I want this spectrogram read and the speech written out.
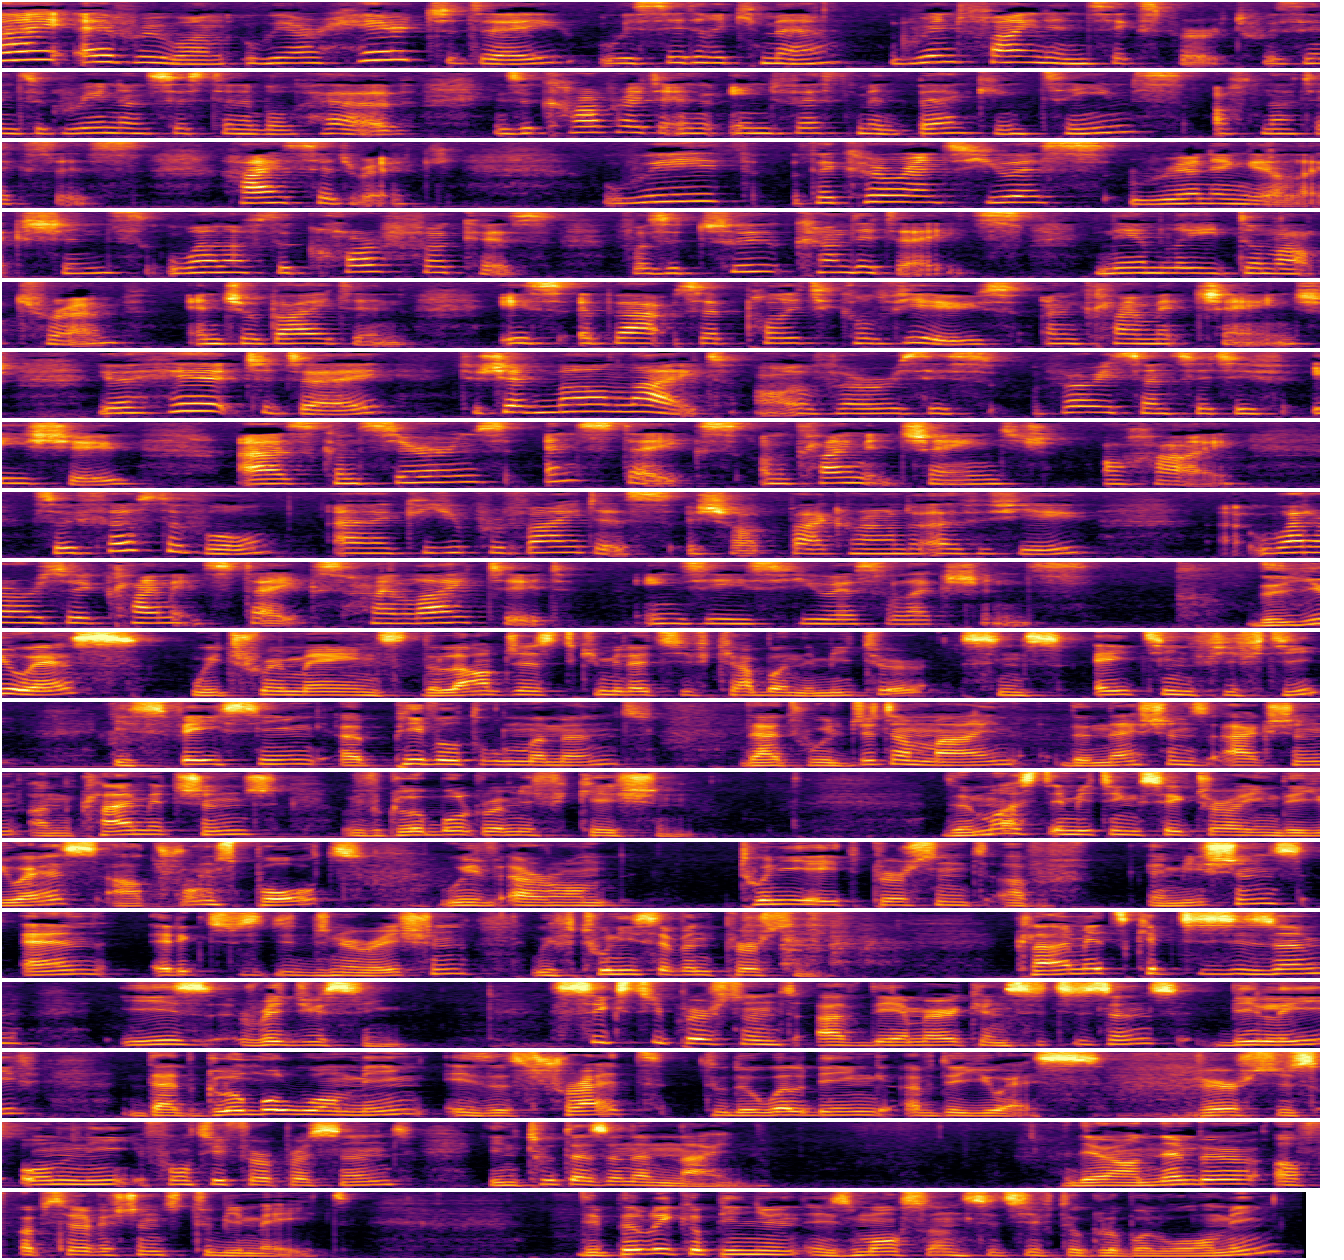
Hi everyone, we are here today with Cédric Mer, green finance expert within the Green and Sustainable Hub in the corporate and investment banking teams of Natixis. Hi Cédric. With the current US running elections, one of the core focus for the two candidates, namely Donald Trump and Joe Biden, is about their political views on climate change. You're here today to shed more light over this very sensitive issue as concerns and stakes on climate change are high. So, first of all, uh, could you provide us a short background overview? Uh, what are the climate stakes highlighted in these US elections? The US, which remains the largest cumulative carbon emitter since 1850, is facing a pivotal moment that will determine the nation's action on climate change with global ramification. The most emitting sector in the US are transport, with around 28% of emissions, and electricity generation, with 27%. Climate skepticism is reducing. 60% of the American citizens believe that global warming is a threat to the well being of the US, versus only 44% in 2009 there are a number of observations to be made. The public opinion is more sensitive to global warming.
